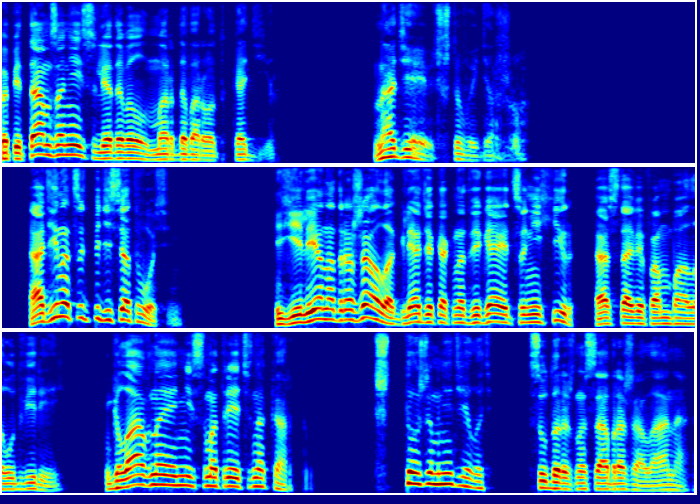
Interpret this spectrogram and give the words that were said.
По пятам за ней следовал мордоворот Кадир. «Надеюсь, что выдержу». 11.58. Елена дрожала, глядя, как надвигается Нехир, оставив амбала у дверей. Главное — не смотреть на карту. «Что же мне делать?» — судорожно соображала она.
